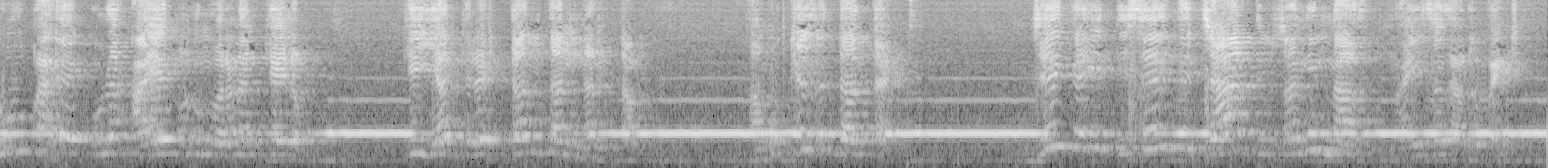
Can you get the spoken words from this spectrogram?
रूप आहे गुण आहे म्हणून वर्णन केलं की या दृष्टांत नष्टम हा मुख्य सिद्धांत आहे. जे काही दिसेल ते चार दिवसांनी नाश नाहीच झालं पाहिजे.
